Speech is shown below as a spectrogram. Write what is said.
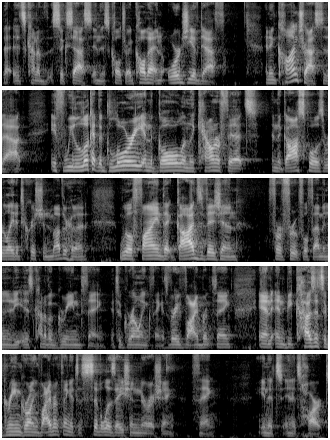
That it's kind of success in this culture. I'd call that an orgy of death. And in contrast to that, if we look at the glory and the goal and the counterfeits in the gospel as related to Christian motherhood, we'll find that God's vision for fruitful femininity is kind of a green thing. It's a growing thing. It's a very vibrant thing. And, and because it's a green, growing, vibrant thing, it's a civilization nourishing thing in its, in its heart.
